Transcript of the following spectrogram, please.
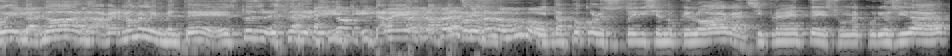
güey, no, no, a ver, no me lo inventé. Esto es, esto es y, No, y- y- a ver, y lo peor es tampoco que los- no lo dudo. Y tampoco les estoy diciendo que lo hagan, simplemente es una curiosidad.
